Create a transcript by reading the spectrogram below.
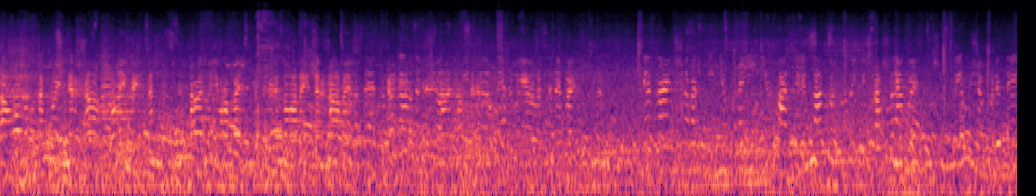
на голову такої держави, великої центральноєвропейської цивілізованої держави, людей з кримінального середовища. виявилися. Всі що на східній Україні в Харкові також великі проблеми з тим, щоб людей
